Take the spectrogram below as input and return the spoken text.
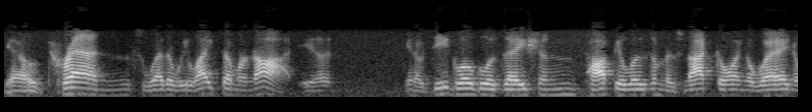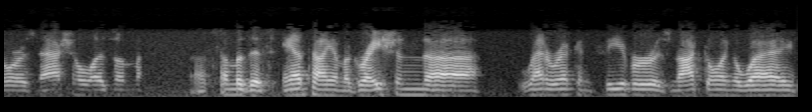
you know, trends, whether we like them or not, in, you know, deglobalization, populism is not going away, nor is nationalism. Uh, some of this anti-immigration uh, rhetoric and fever is not going away,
